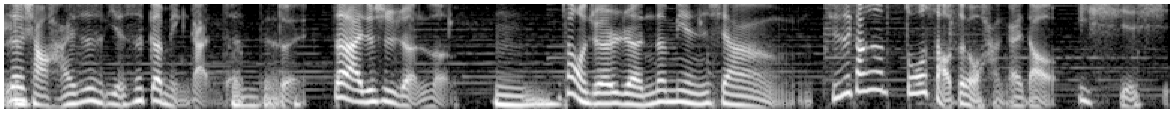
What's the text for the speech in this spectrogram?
这个小孩是也是更敏感的。真的，对。再来就是人了，嗯，但我觉得人的面相，其实刚刚多少都有涵盖到一些些。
